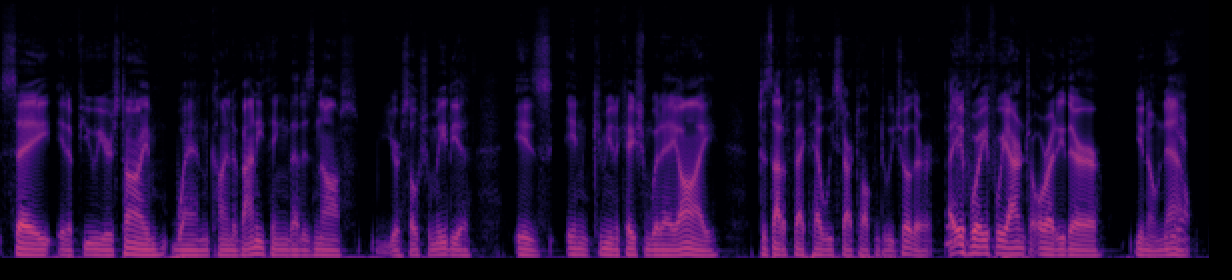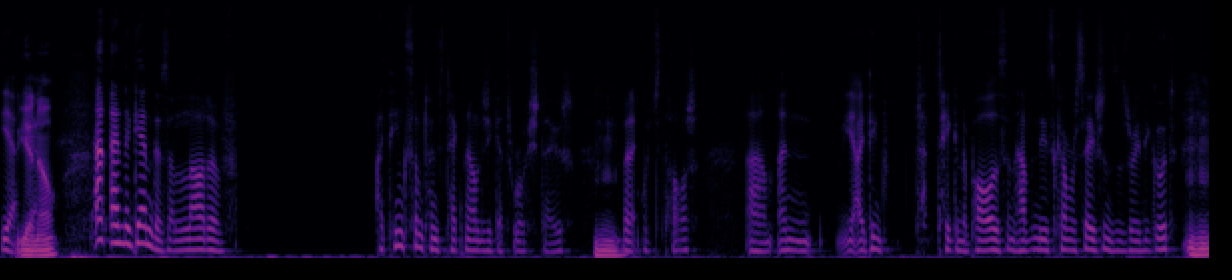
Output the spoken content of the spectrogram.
say in a few years' time, when kind of anything that is not your social media is in communication with AI, does that affect how we start talking to each other? Yeah. If we if we aren't already there, you know now, yeah, you yeah. know. And, and again, there's a lot of. I think sometimes technology gets rushed out Mm. without much thought, um, and yeah, I think taking a pause and having these conversations is really good hmm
